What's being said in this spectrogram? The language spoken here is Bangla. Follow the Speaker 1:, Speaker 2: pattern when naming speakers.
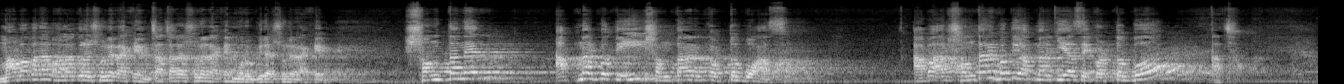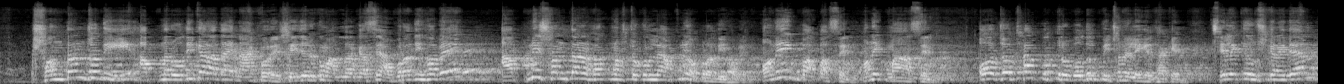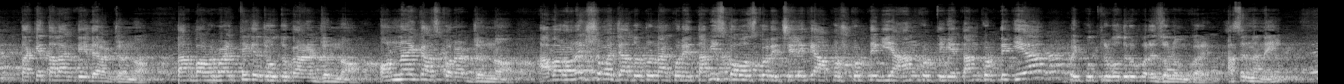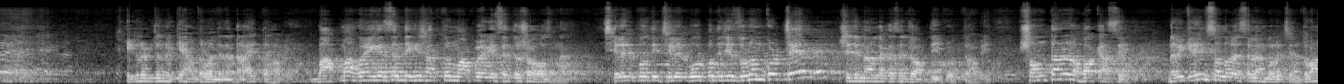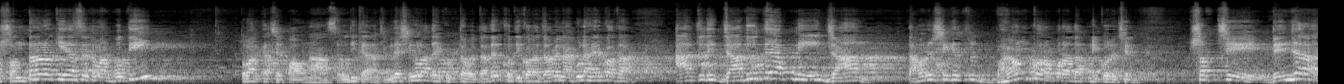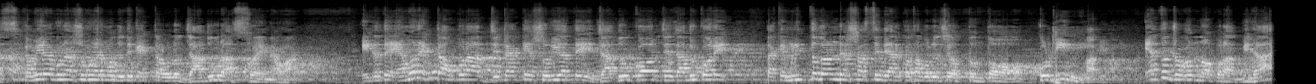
Speaker 1: মা বাবারা ভালো করে শুনে রাখেন, চাচারা শুনে রাখেন, মুরব্বীরা শুনে রাখেন। সন্তানের, আপনার প্রতি সন্তানের কর্তব্য আছে। আবার সন্তানের প্রতি আপনার কি আছে? কর্তব্য আছে। সন্তান যদি আপনার অধিকার আদায় না করে, সে যেরকম আল্লাহর কাছে অপরাধী হবে, আপনি সন্তানের হক নষ্ট করলে আপনি অপরাধী হবেন। অনেক বাপ আছেন, অনেক মা আছেন। অযথা পুত্র বধুর পিছনে লেগে থাকেন। ছেলেকে উস্কানি দেন, তাকে তালাক দিয়ে দেওয়ার জন্য, তার বাবার বাড়ি থেকে যৌতুক আনার জন্য, অন্যায় কাজ করার জন্য। আবার অনেক সময় জাদুটো না করে তাবিজ কবজ করে ছেলেকে আপোষ করতে গিয়ে, হান করতে গিয়ে, তান করতে গিয়া ওই পুত্রবধূর উপরে জুলুম করেন। আছেন না নেই? এগুলোর জন্য কে আমাদের মধ্যে দাঁড়াইতে হবে। বাপ মা হয়ে গেছেন দেখি সাতক্ষণ মাপ হয়ে গেছে তো সহজ না। ছেলের প্রতি, ছেলের বউর প্রতি যে জুলুম করছেন, সেজন্য আল্লাহ কাছে জবাব দিয়ে করতে হবে। সন্তানের হক আছে। নবী করিম সাল্লাম বলেছেন, তোমার সন্তানেরও কি আছে? তোমার প্রতি তোমার কাছে পাওনা আছে, অধিকার আছে। সেগুলো আদায় করতে হবে, তাদের ক্ষতি করা যাবে না, গুনাহের কথা। আর যদি জাদুতে আপনি যান, তাহলে সেক্ষেত্রে ভয়ঙ্কর অপরাধ আপনি করেছেন। সবচেয়ে ডেঞ্জারাস কবিরা গুনাহ সময়ের মধ্যে থেকে একটা হলো জাদুর আশ্রয় নেওয়া। এটাতে এমন একটা অপরাধ যেটাকে শরিয়াতে জাদুকর যে জাদু করে, তাকে মৃত্যুদণ্ডের শাস্তি দেওয়ার কথা বলেছে অত্যন্ত কঠিন ভাবে এত জঘন্য অপরাধ, বিধায়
